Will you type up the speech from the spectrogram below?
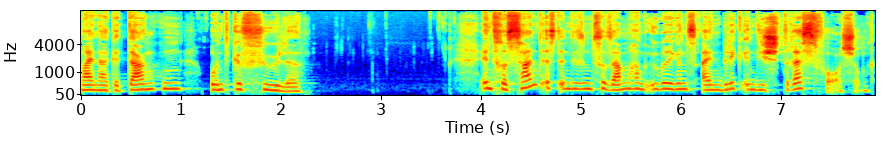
meiner Gedanken und Gefühle. Interessant ist in diesem Zusammenhang übrigens ein Blick in die Stressforschung.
